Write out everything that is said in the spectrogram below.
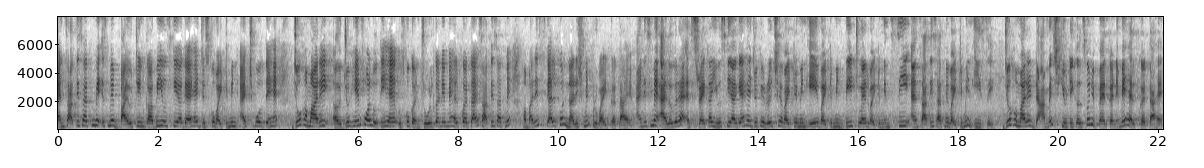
एंड साथ ही साथ में इसमें बायोटीन का भी यूज़ किया गया है, जिसको वाइटामिन एच बोलते हैं, जो हमारी जो हेयर फॉल होती है, उसको कंट्रोल करने में हेल्प करता है। साथ ही साथ में हमारे स्कैल्प को नरिशमेंट प्रोवाइड करता है। एंड इसमें एलोवेरा एक्सट्रैक का यूज़ किया गया है, जो कि रिच है vitamin A vitamin B twelve vitamin C and साथ ही साथ में वाइटामिन ई से, जो हमारे डैमेज क्यूटिकल्स को रिपेयर करने में हेल्प करता है।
